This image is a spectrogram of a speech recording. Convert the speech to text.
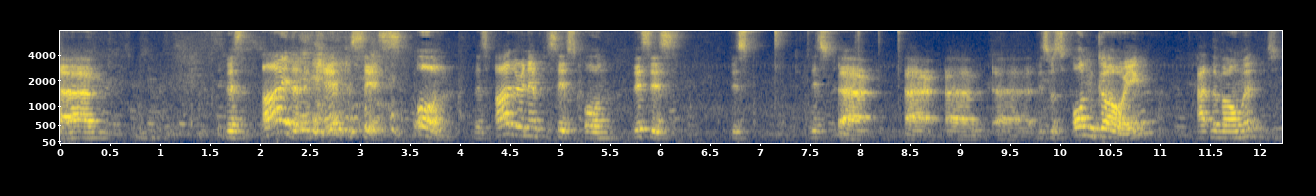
um, there's either an emphasis on, there's either an emphasis on, this is, this, this, uh, uh, um, uh, this was ongoing at the moment,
